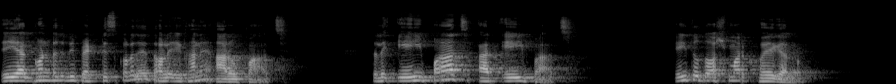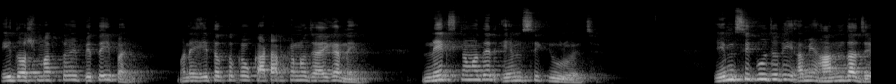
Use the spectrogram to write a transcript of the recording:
এই এক ঘণ্টা যদি প্র্যাকটিস করা যায়, তাহলে এখানে আরও পাঁচ। তাহলে এই পাঁচ আর এই পাঁচ, এই তো দশ মার্ক হয়ে গেল। এই দশ মার্ক তো আমি পেতেই পারি। মানে এটা তো কেউ কাটার কোনো জায়গা নেই। নেক্সট আমাদের এমসিকিউ রয়েছে। এমসিকিউ যদি আমি আন্দাজে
